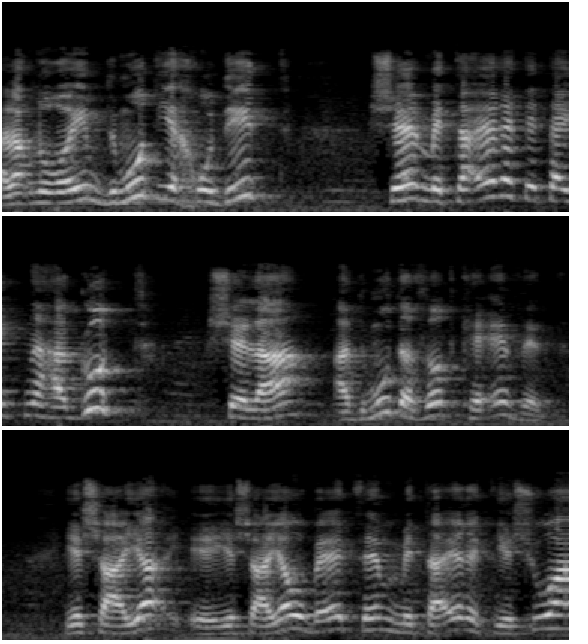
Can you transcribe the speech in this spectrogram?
אנחנו רואים דמות ייחודית שמתארת את ההתנהגות שלה, הדמות הזאת כעבד. ישעיה, ישעיהו בעצם מתאר את ישוע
